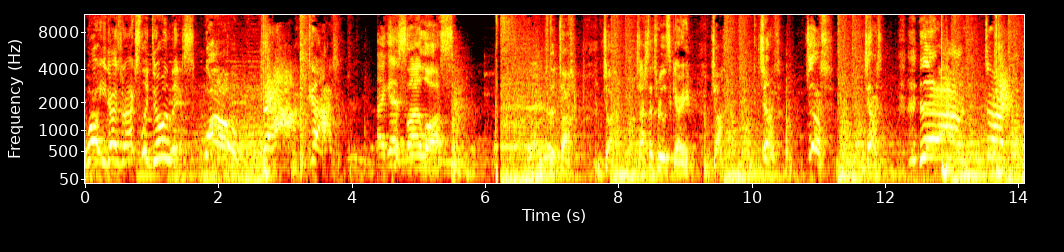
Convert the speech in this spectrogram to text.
Whoa, you guys are actually doing this! Whoa! Ah, gosh! I guess I lost. Josh, Josh, Josh, that's really scary. Josh, Josh, Josh, Josh. Ah, Josh,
